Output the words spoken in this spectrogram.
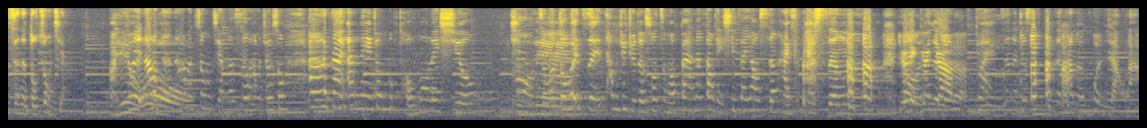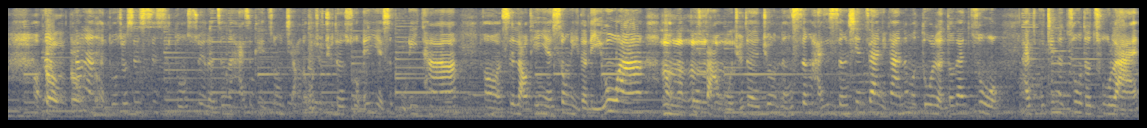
真的都中奖。哎呦，对，然后等到他们中奖的时候，他们就说啊，在安内就木头莫内修。哦，怎么都会这样？他们就觉得说怎么办？那到底现在要生还是不生呢？有点尴尬了。对，真的就是变成他们困扰啦。好，那当然很多就是四十多岁了，真的还是可以中奖的。我就觉得说，哎，也是鼓励他哦，是老天爷送你的礼物啊。好，那不妨我觉得就能生还是生。现在你看那么多人都在做，还不见得做得出来。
